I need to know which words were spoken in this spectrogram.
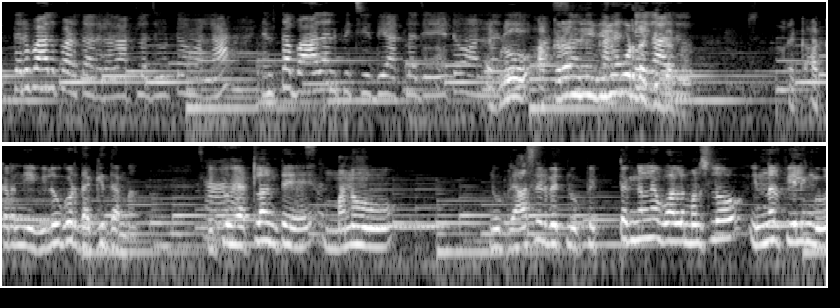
ఇద్దరు బాధపడతారు కదా అట్లా చూడటం వల్ల. ఎంత బాధ అనిపించింది అట్లా చేయటం అన్నది కాదు. అక్కడ నీ విలువ కూడా తగ్గిద్ది అన్న ఇప్పుడు ఎట్లా అంటే మనం నువ్వు బ్రాస్లెట్ పెట్టి నువ్వు పెట్టగానే వాళ్ళ మనసులో ఇన్నర్ ఫీలింగ్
